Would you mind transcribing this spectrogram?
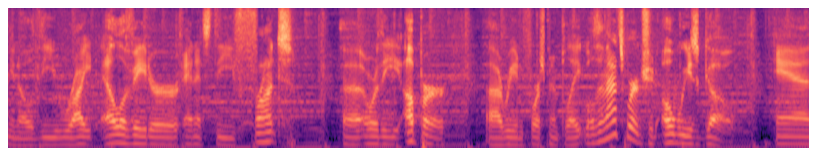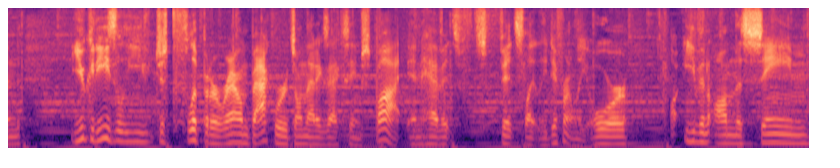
you know, the right elevator and it's the front uh, or the upper uh, reinforcement plate, well, then that's where it should always go. And you could easily just flip it around backwards on that exact same spot and have it fit slightly differently. Or even on the same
